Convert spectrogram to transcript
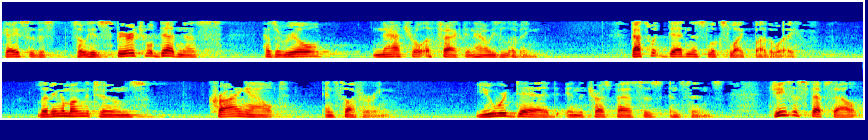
Okay, so, this, so his spiritual deadness has a real natural effect in how he's living. That's what deadness looks like, by the way. Living among the tombs, crying out, and suffering. You were dead in the trespasses and sins. Jesus steps out,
